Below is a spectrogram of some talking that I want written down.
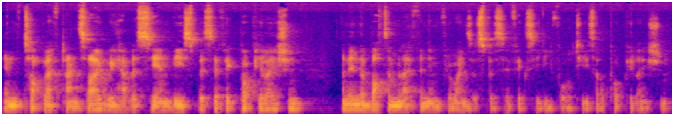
In the top left hand side, we have a CMV specific population, and in the bottom left, an influenza specific CD4 T cell population.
